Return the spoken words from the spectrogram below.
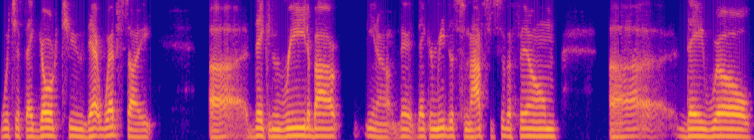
which if they go to that website, uh, they can read about, you know, they, they can read the synopsis of the film. Uh, they will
